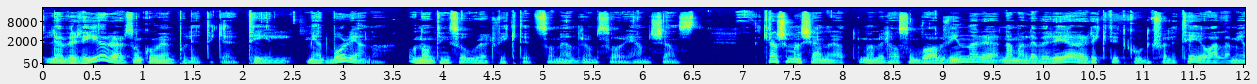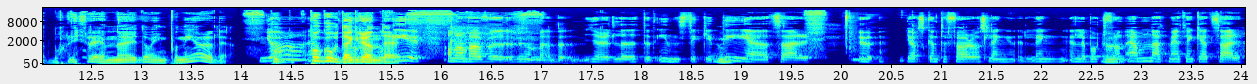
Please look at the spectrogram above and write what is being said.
levererar som kommunpolitiker till medborgarna. Och någonting så oerhört viktigt som äldreomsorg, hemtjänst. Kanske man känner att man vill ha som valvinnare när man levererar riktigt god kvalitet och alla medborgare är nöjda och imponerade. Ja, på, på goda och, grunder. Och det, om man bara får liksom, göra ett litet instick i mm. det. Att så här, jag ska inte föra oss läng, läng, eller bort mm. från ämnet. Men jag tänker att så här,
